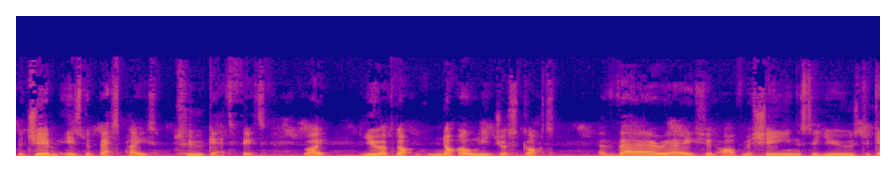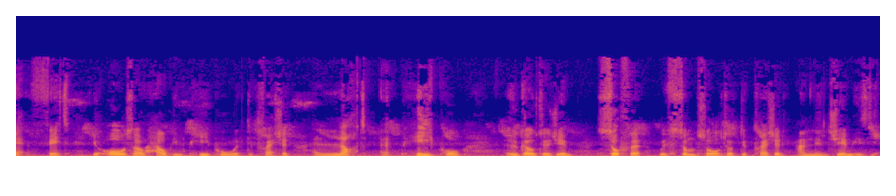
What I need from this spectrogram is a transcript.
The gym is the best place to get fit, right? You have not not only just got a variation of machines to use to get fit. You're also helping people with depression. A lot of people who go to the gym suffer with some sort of depression and the gym is the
